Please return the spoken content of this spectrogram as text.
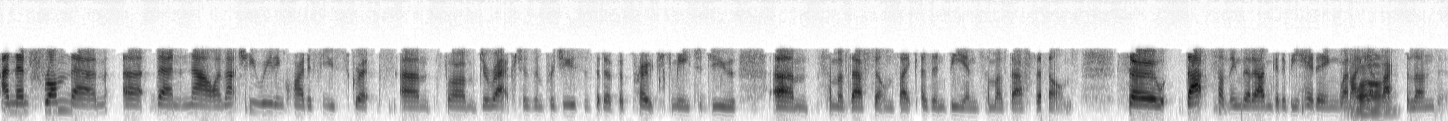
and then from them, uh, then now I'm actually reading quite a few scripts um, from directors and producers that have approached me to do um, some of their films, like as in be in some of their films. So that's something that I'm going to be hitting when wow. I get back to London.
